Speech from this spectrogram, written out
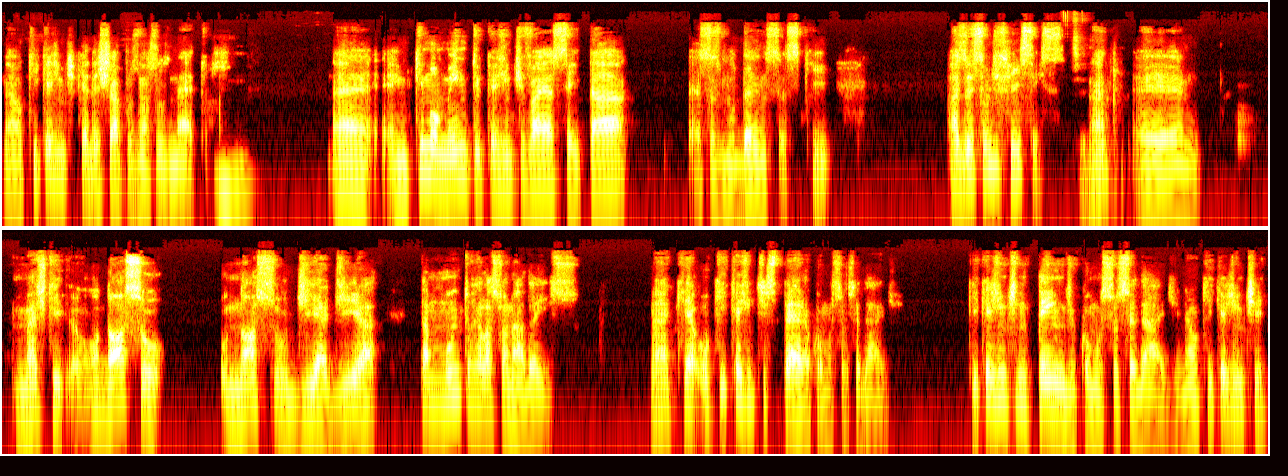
Né? O que, que a gente quer deixar para os nossos netos? Uhum. É, em que momento que a gente vai aceitar essas mudanças que às vezes são difíceis, Sim. né? É, mas que o nosso o nosso dia a dia está muito relacionado a isso, né? Que é o que que a gente espera como sociedade, o que que a gente entende como sociedade, né? O que que a gente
